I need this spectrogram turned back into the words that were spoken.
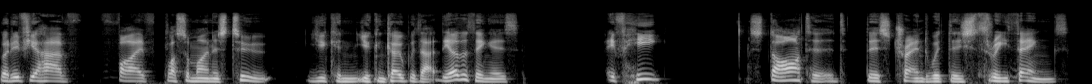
but if you have five plus or minus two, you can, you can cope with that. The other thing is if he started this trend with these three things,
